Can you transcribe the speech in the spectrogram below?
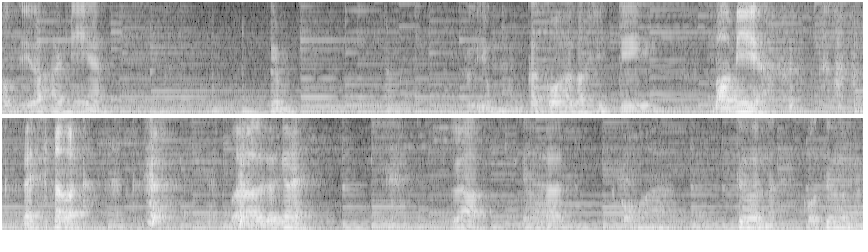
còn tí là hai mi à nhưng sử dụng Kako Hagashi thì ba mi. Tại sao và ờ, cái cái này. Là cái này là có à, thương à có thương à.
